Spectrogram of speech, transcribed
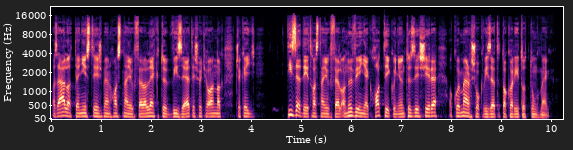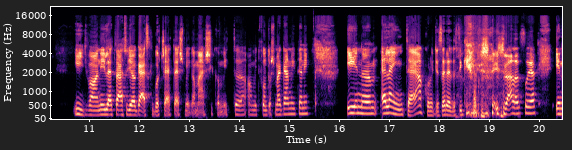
az állattenyésztésben használjuk fel a legtöbb vizet, és hogyha annak csak egy tizedét használjuk fel a növények hatékony öntözésére, akkor már sok vizet takarítottunk meg. Így van, illetve hát ugye a gázkibocsátás még a másik, amit, amit fontos megemlíteni. Én eleinte, akkor, hogy az eredeti kérdésre is válaszoljak, én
